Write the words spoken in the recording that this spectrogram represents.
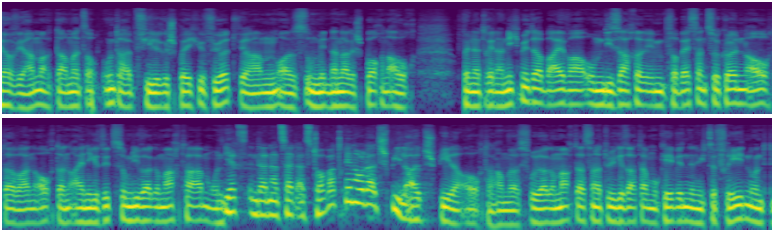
Ja, wir haben damals auch unterhalb viele Gespräche geführt. Wir haben also miteinander gesprochen, auch wenn der Trainer nicht mit dabei war, um die Sache eben verbessern zu können. Auch da waren auch dann einige Sitzungen, die wir gemacht haben. Und jetzt in deiner Zeit als Torwarttrainer oder als Spieler? Als Spieler auch. Dann haben wir es früher gemacht, dass wir natürlich gesagt haben, okay, wir sind nicht zufrieden und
